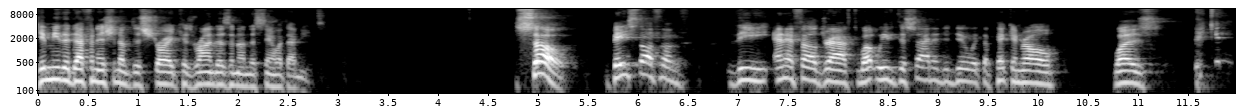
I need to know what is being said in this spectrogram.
give me the definition of destroyed because Ron doesn't understand what that means. So, based off of the NFL draft, what we've decided to do with the pick and roll was pick and roll.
